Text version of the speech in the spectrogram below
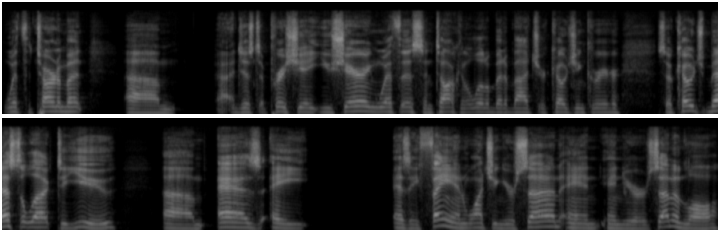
with the tournament. Um, I just appreciate you sharing with us and talking a little bit about your coaching career. So, Coach, best of luck to you um, as a as a fan watching your son and and your son-in-law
